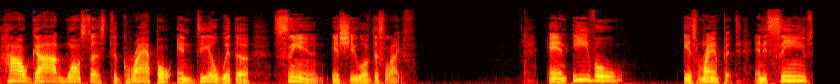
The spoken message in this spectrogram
how God wants us to grapple and deal with the sin issue of this life. And evil is rampant, and it seems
